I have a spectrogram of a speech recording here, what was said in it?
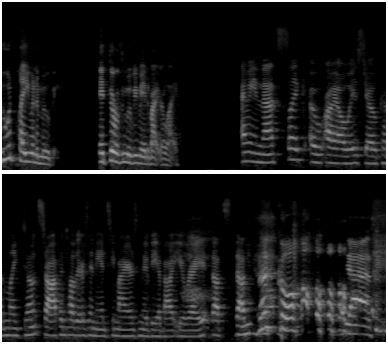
who would play you in a movie if there was a movie made about your life? I mean, that's like oh, I always joke. I'm like, don't stop until there's a Nancy Meyers movie about you, right? That's that's the goal. yes.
